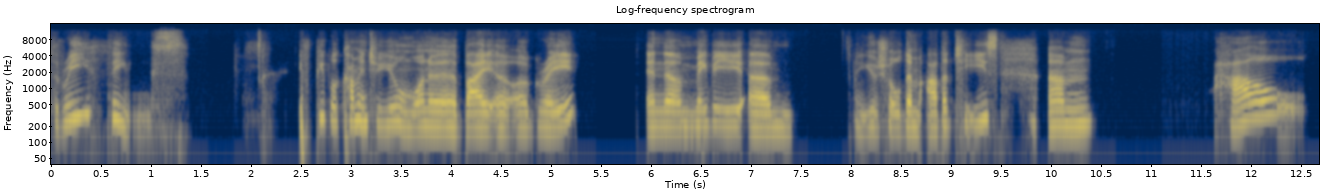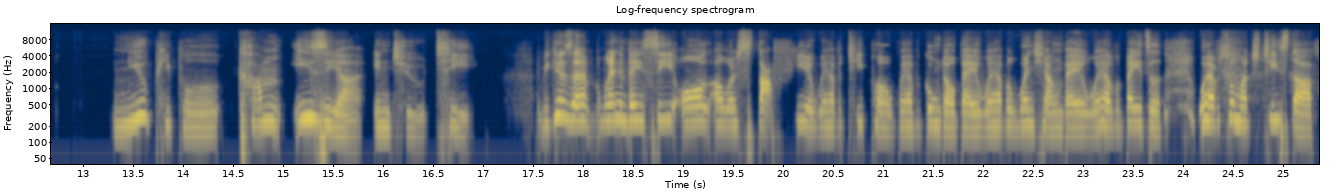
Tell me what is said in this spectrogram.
three things? If people come into you and want to buy a, a gray, and uh, Mhm. maybe um, you show them other teas, um, how new people come easier into tea because uh, when they see all our stuff here, we have a teapot, we have a Gongdao Bei, we have a Wenxiang Bei, we have a basil, we have so much tea stuff,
